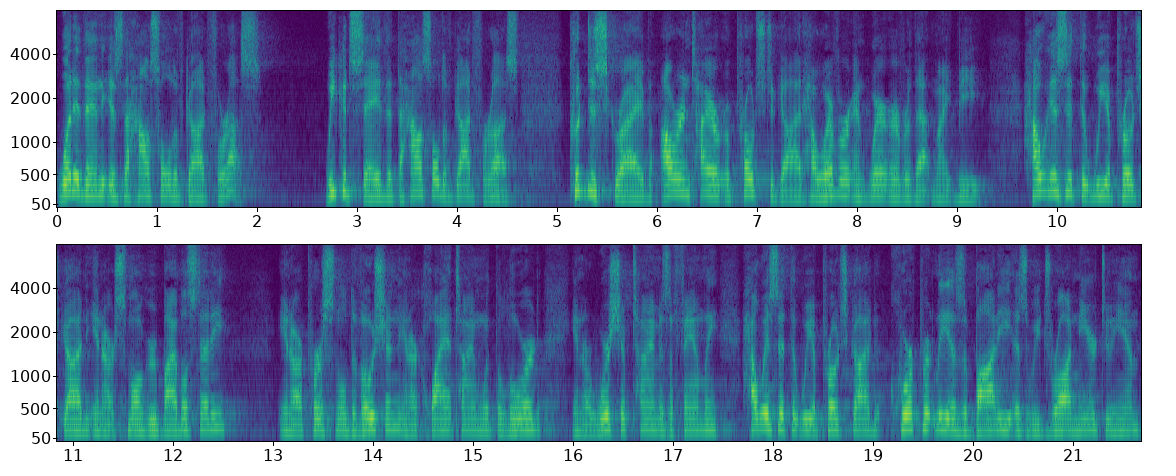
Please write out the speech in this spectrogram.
what then is the household of God for us? We could say that the household of God for us could describe our entire approach to God, however and wherever that might be. How is it that we approach God in our small group Bible study? In our personal devotion, in our quiet time with the Lord, in our worship time as a family? How is it that we approach God corporately as a body as we draw near to Him?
